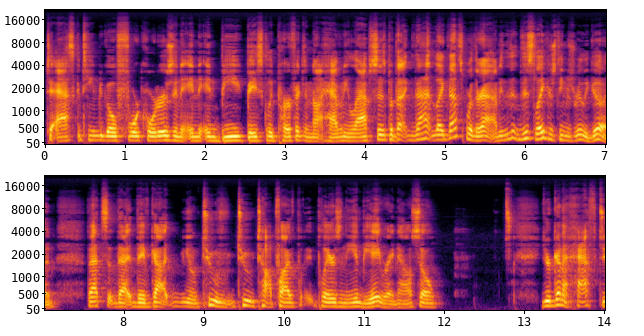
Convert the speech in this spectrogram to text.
to ask a team to go four quarters and, and, and be basically perfect and not have any lapses. But that, that, like, that's where they're at. I mean, th- this Lakers team is really good. That's that they've got, you know, two, two top five players in the NBA right now. So you're going to have to,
